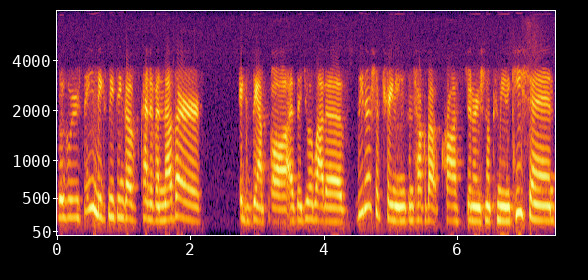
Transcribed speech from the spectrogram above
like what you're saying makes me think of kind of another example as I do a lot of leadership trainings and talk about cross generational communication.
